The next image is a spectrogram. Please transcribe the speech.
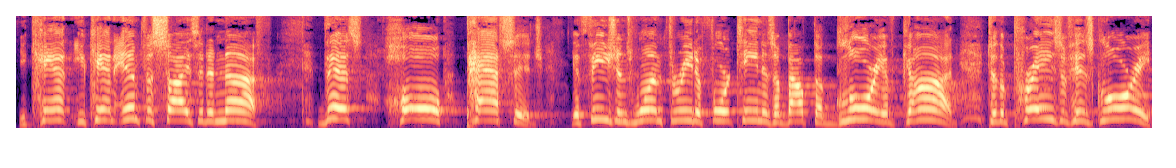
You can't, you can't emphasize it enough. This whole passage Ephesians 1 3 to 14 is about the glory of God, to the praise of His glory.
